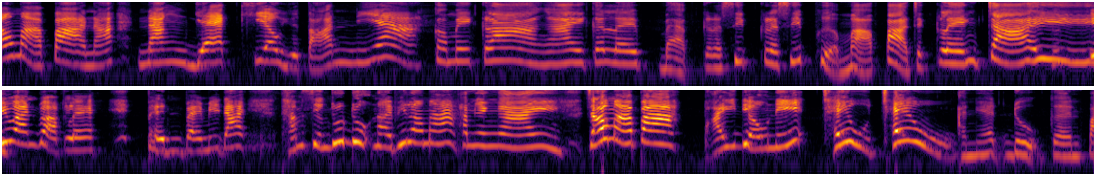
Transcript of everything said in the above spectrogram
จ้าหมาป่านะนั่งแยกเคี้ยวอยู่ตอนเนี้ยก็ไม่กล้าไงก็เลยแบบกระซิบกระซิบเผื่อหมาป่าจะเกรงใจพี่วันบอกเลย เป็นไปไม่ได้ทำเสียงดุดุๆหน่อยพี่เรามาทำยังไง เจ้าหมาป่าไปเดี๋ยวนี้เชวเชวอันเนี้ยดุเกินไป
